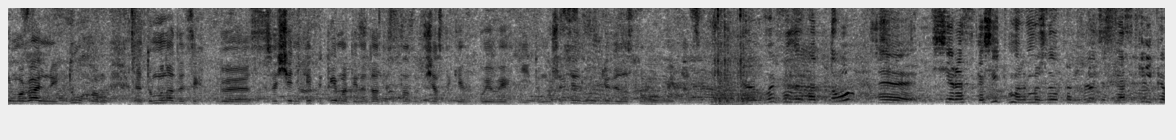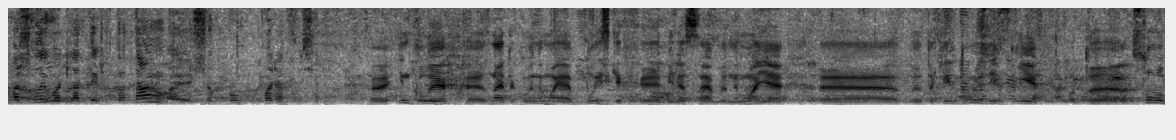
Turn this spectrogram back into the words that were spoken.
і морально, і духом. Е, Тому треба цих священників підтримати і надати статус учасників бойових дій, тому що ці люди заслуговують на це. Ви були в АТО. Ще раз скажіть, можливо, контролюйтесь, наскільки важливо для тих, хто там, е, щоб був поряд священник? Інколи, е, знаєте, коли немає близьких е, біля себе, немає е, таких друзів, і от е, слово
